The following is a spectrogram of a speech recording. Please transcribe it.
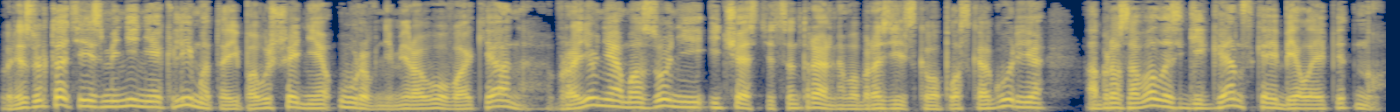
В результате изменения климата и повышения уровня Мирового океана в районе Амазонии и части центрального бразильского плоскогорья образовалось гигантское белое пятно.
